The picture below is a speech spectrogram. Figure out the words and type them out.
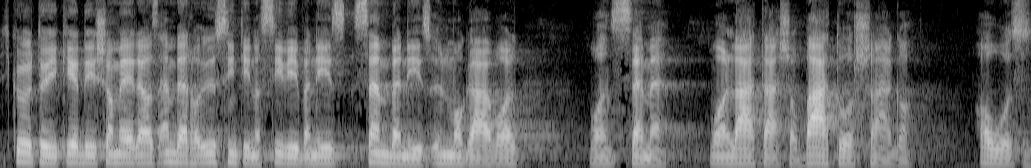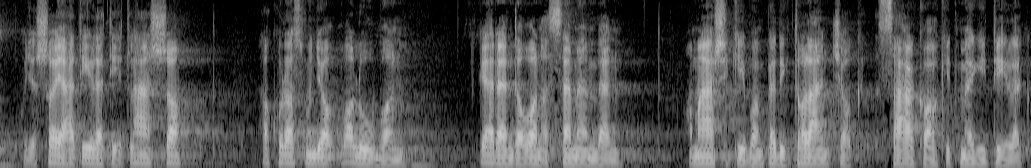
Egy költői kérdés, amelyre az ember, ha őszintén a szívébe néz, szembenéz önmagával, van szeme, van látása, bátorsága ahhoz, hogy a saját életét lássa, akkor azt mondja, valóban gerenda van a szememben, a másikéban pedig talán csak szálka, akit megítélek.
